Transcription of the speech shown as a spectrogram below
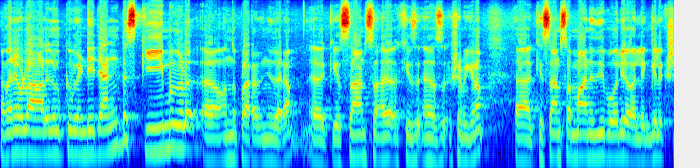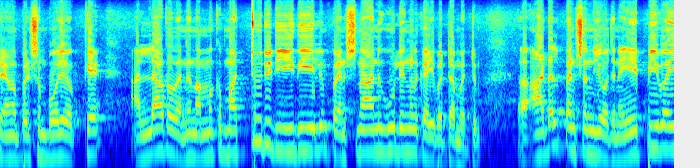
അങ്ങനെയുള്ള ആളുകൾക്ക് വേണ്ടി രണ്ട് സ്കീമുകൾ ഒന്ന് പറഞ്ഞു തരാം. കിസാൻ ക്ഷമിക്കണം. കിസാൻ സമ്മാൻ നിധി പോലെയോ അല്ലെങ്കിൽ ക്ഷേമ പെൻഷൻ പോലെയോ ഒക്കെ അല്ലാതെ തന്നെ നമുക്ക് മറ്റൊരു രീതിയിലും പെൻഷനാനുകൂല്യങ്ങൾ കൈപ്പറ്റാൻ പറ്റും. Atal pension Yojana A P Y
